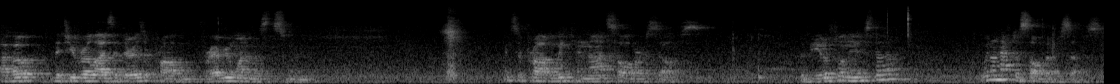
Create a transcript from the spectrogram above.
I hope that you realize that there is a problem for every one of us this morning. It's a problem we cannot solve ourselves. The beautiful news, though, we don't have to solve it ourselves.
